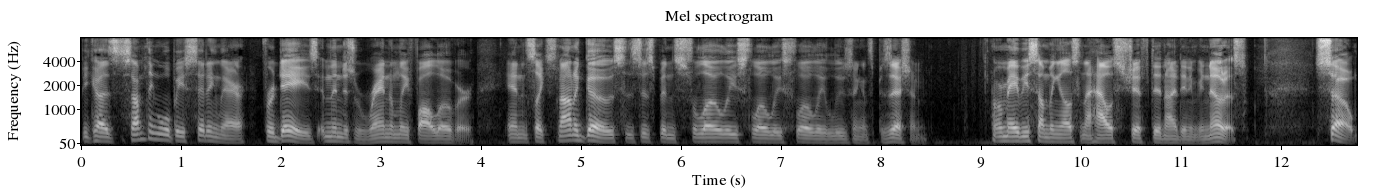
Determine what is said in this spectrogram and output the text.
because something will be sitting there for days and then just randomly fall over. And it's like it's not a ghost, it's just been slowly, slowly, slowly losing its position. Or maybe something else in the house shifted and I didn't even notice. So,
